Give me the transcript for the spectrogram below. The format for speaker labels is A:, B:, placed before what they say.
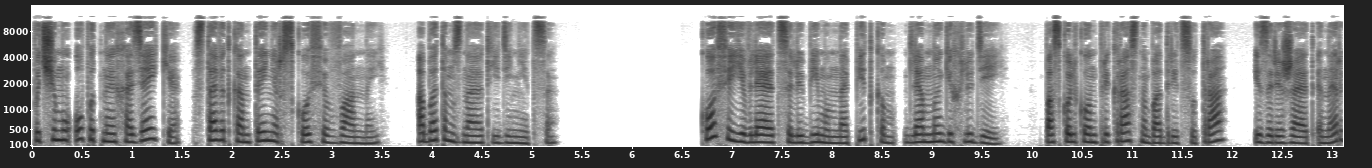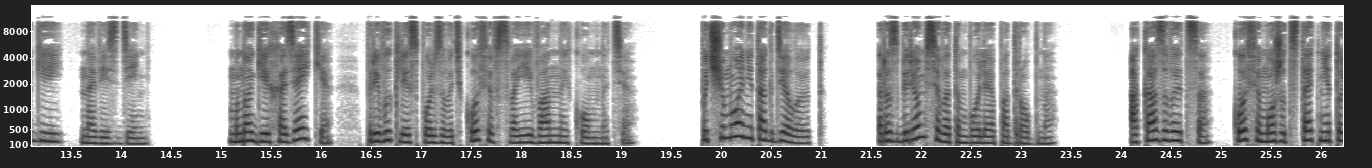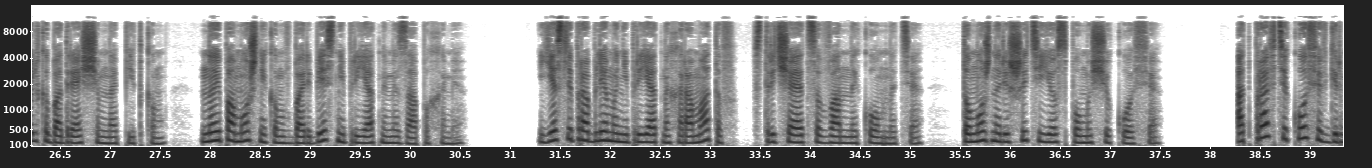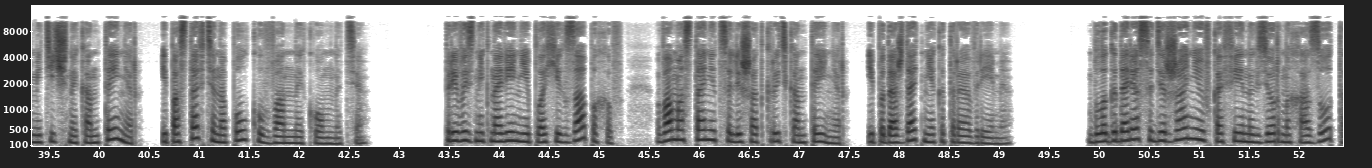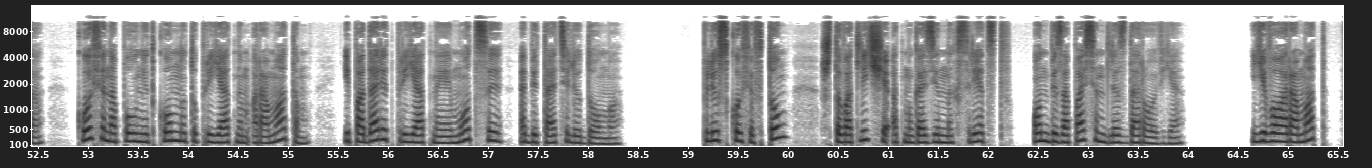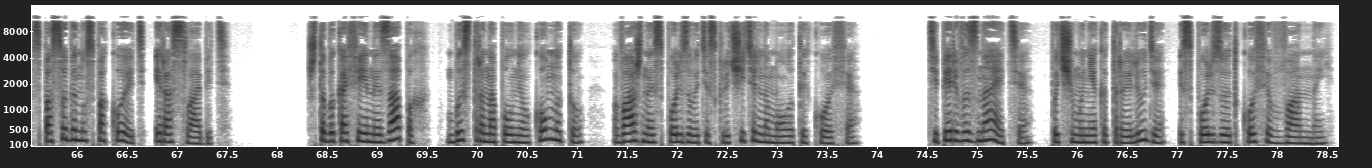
A: Почему опытные хозяйки ставят контейнер с кофе в ванной? Об этом знают единицы. Кофе является любимым напитком для многих людей, поскольку он прекрасно бодрит с утра и заряжает энергией на весь день. Многие хозяйки привыкли использовать кофе в своей ванной комнате. Почему они так делают? Разберемся в этом более подробно. Оказывается, кофе может стать не только бодрящим напитком – но и помощником в борьбе с неприятными запахами. Если проблема неприятных ароматов встречается в ванной комнате, то можно решить ее с помощью кофе. Отправьте кофе в герметичный контейнер и поставьте на полку в ванной комнате. При возникновении плохих запахов вам останется лишь открыть контейнер и подождать некоторое время. Благодаря содержанию в кофейных зернах азота кофе наполнит комнату приятным ароматом и подарит приятные эмоции обитателю дома. Плюс кофе в том, что в отличие от магазинных средств, он безопасен для здоровья. Его аромат способен успокоить и расслабить. Чтобы кофейный запах быстро наполнил комнату, важно использовать исключительно молотый кофе. Теперь вы знаете, почему некоторые люди используют кофе в ванной.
